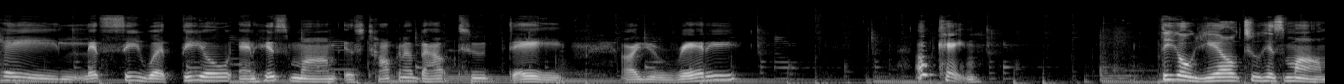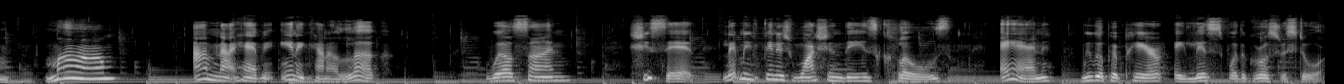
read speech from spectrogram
Hey, let's see what Theo and his mom is talking about today. Are you ready? Okay. Theo yelled to his mom, Mom, I'm not having any kind of luck. Well, son, she said, let me finish washing these clothes and we will prepare a list for the grocery store.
